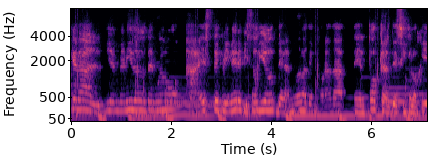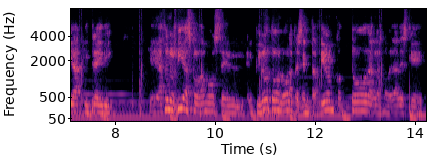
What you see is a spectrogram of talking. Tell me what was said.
¿qué tal? Bienvenidos de nuevo a este primer episodio de la nueva temporada del podcast de psicología y trading. Eh, hace unos días colgamos el, piloto, ¿no? la presentación con todas las novedades que,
